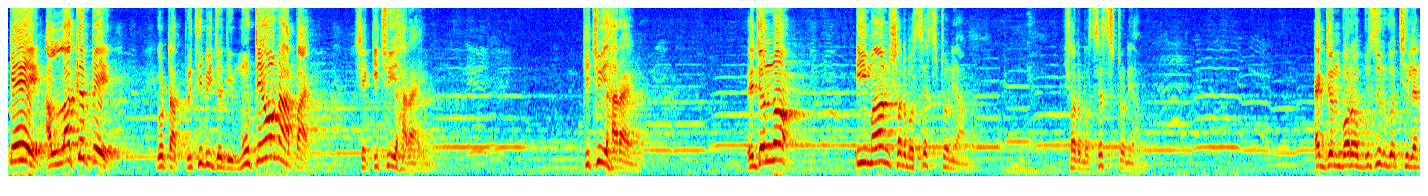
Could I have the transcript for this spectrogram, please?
পেয়ে আল্লাহকে পেয়ে গোটা পৃথিবী যদি মোটেও না পায়, সে কিছুই হারায়নি কিছুই হারায় না। এজন্য ইমান সর্বশ্রেষ্ঠ নিয়াম সর্বশ্রেষ্ঠ নিয়াম একজন বড় বুজুর্গ ছিলেন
